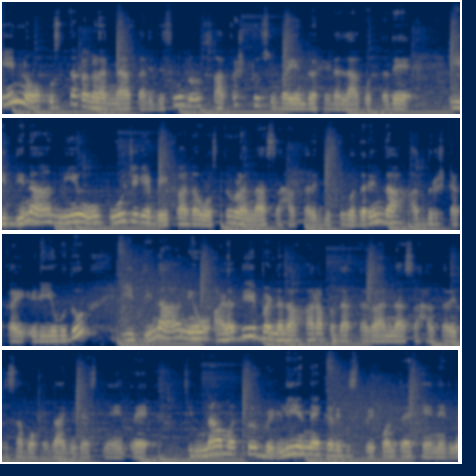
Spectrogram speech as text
ಇನ್ನು ಪುಸ್ತಕಗಳನ್ನು ಖರೀದಿಸುವುದು ಸಾಕಷ್ಟು ಶುಭ ಎಂದು ಹೇಳಲಾಗುತ್ತದೆ. ಈ ದಿನ ನೀವು ಪೂಜೆಗೆ ಬೇಕಾದ ವಸ್ತುಗಳನ್ನು ಸಹ ಖರೀದಿಸುವುದರಿಂದ ಅದೃಷ್ಟ ಕೈ ಹಿಡಿಯುವುದು. ಈ ದಿನ ನೀವು ಹಳದಿ ಬಣ್ಣದ ಆಹಾರ ಪದಾರ್ಥಗಳನ್ನು ಸಹ ಖರೀದಿಸಬಹುದಾಗಿದೆ ಸ್ನೇಹಿತರೆ. ಚಿನ್ನ ಮತ್ತು ಬೆಳ್ಳಿಯನ್ನೇ ಖರೀದಿಸಬೇಕು ಅಂತ ಏನಿಲ್ಲ.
